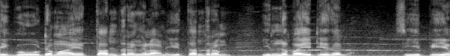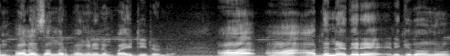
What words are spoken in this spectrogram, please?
നിഗൂഢമായ തന്ത്രങ്ങളാണ്. ഈ തന്ത്രം ഇന്ന് പയറ്റിയതല്ല. സി പി എം പല സന്ദർഭങ്ങളിലും പയറ്റിയിട്ടുണ്ട്. ആ ആ അതിനെതിരെ എനിക്ക് തോന്നുന്നു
